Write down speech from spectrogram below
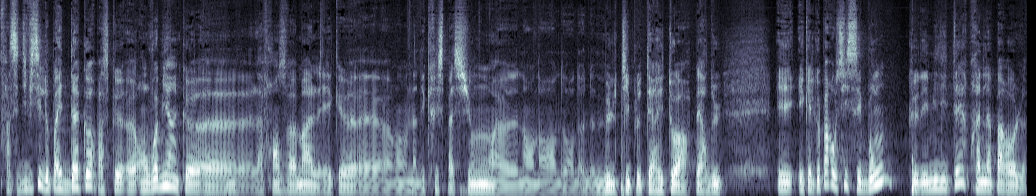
Enfin, c'est difficile de ne pas être d'accord parce qu'on euh, voit bien que euh, la France va mal et qu'on euh, a des crispations dans, de multiples territoires perdus. Et, quelque part aussi, c'est bon que des militaires prennent la parole.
